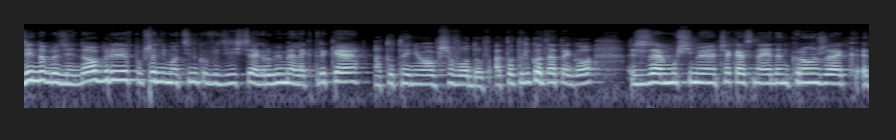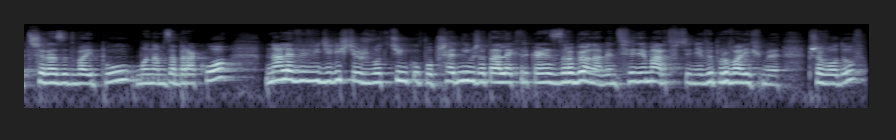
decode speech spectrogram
Dzień dobry, dzień dobry. W poprzednim odcinku widzieliście, jak robimy elektrykę, a tutaj nie ma przewodów. A to tylko dlatego, że musimy czekać na jeden krążek 3 razy 2,5, bo nam zabrakło. No ale wy widzieliście już w odcinku poprzednim, że ta elektryka jest zrobiona, więc się nie martwcie, nie wyprówaliśmy przewodów.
